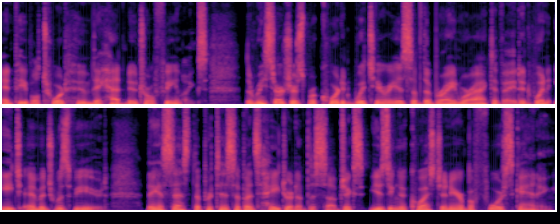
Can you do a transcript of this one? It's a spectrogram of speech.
and people toward whom they had neutral feelings. The researchers recorded which areas of the brain were activated when each image was viewed. They assessed the participants' hatred of the subjects using a questionnaire before scanning.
